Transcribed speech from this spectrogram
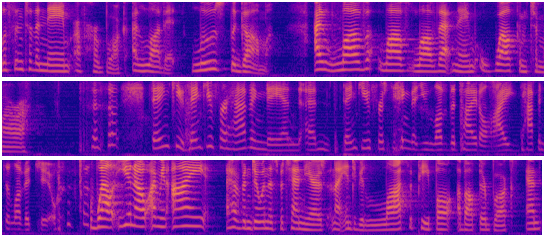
Listen to the name of her book. I love it. Lose the Gum. I love, love, love that name. Welcome, Tamara. thank you. Thank you for having me and and thank you for saying that you love the title. I happen to love it too. well, you know, I mean, I have been doing this for 10 years and I interview lots of people about their books and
